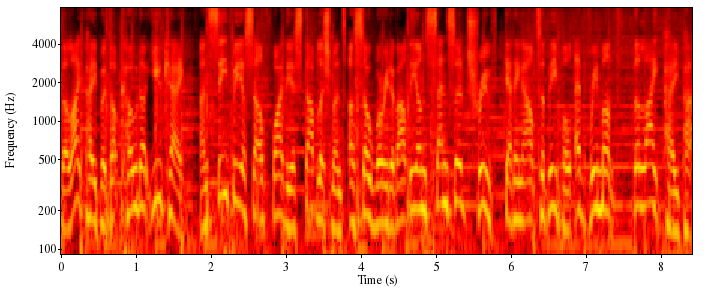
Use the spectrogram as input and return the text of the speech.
thelightpaper.co.uk, and see for yourself why the establishment are so worried about the uncensored truth getting out to people every month. The Light Paper.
